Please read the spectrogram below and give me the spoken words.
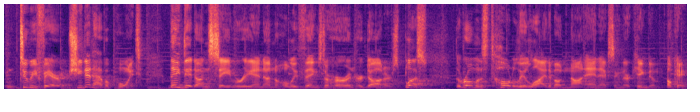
To be fair, she did have a point. They did unsavory and unholy things to her and her daughters. Plus, the Romans totally lied about not annexing their kingdom. Okay,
